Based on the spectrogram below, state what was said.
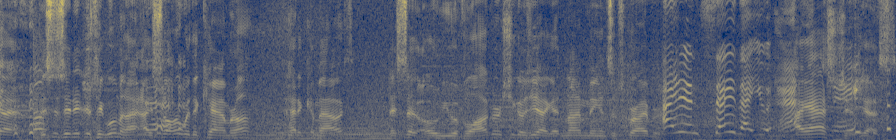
uh, this is an interesting woman. I, I saw her with a camera, had it come out. I said, "Oh, you a vlogger?" She goes, "Yeah, I got nine million subscribers." I didn't say that you asked I asked me. you, yes.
